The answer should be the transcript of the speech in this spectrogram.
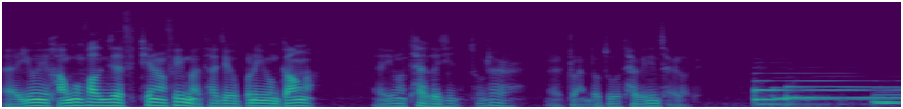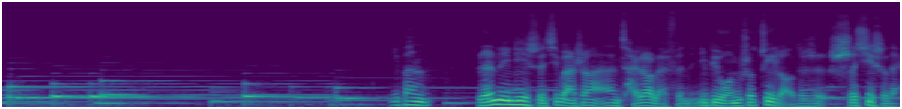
呃因为航空发动机在天上飞嘛，它就不能用钢了，呃用了钛合金，从这儿呃转到做钛合金材料的。一般人类历史基本上是按材料来分的。你比如我们说最老的是石器时代，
